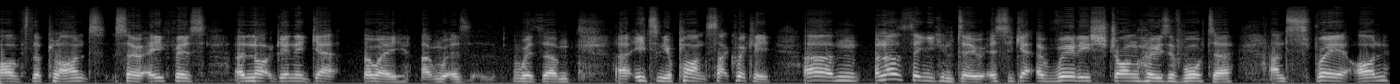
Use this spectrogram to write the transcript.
of the plant so aphids are not going to get away um, with, with um, uh, eating your plants that quickly. Um, another thing you can do is to get a really strong hose of water and spray it on.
